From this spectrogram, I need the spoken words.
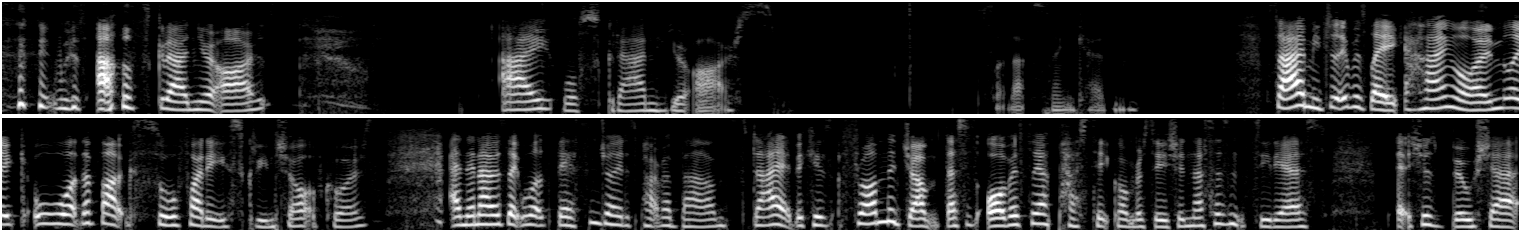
was I'll scran your arse. I will scran your arse. Just let that sink in. So I immediately was like, hang on, like, what the fuck? So funny. Screenshot, of course. And then I was like, well, it's best enjoyed as part of a balanced diet because from the jump, this is obviously a piss take conversation. This isn't serious. It's just bullshit.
